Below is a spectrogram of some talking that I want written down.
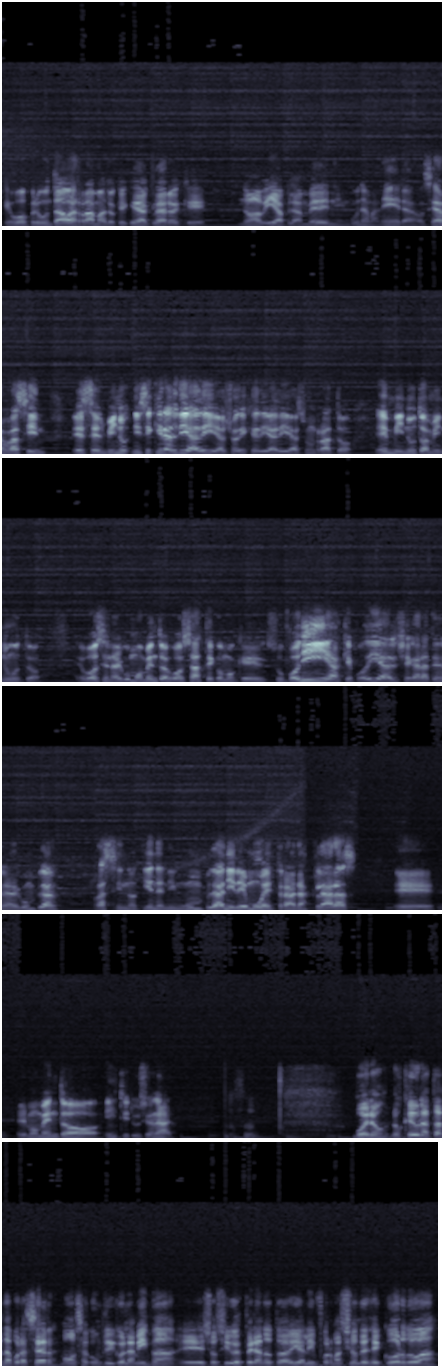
que vos preguntabas, Rama, lo que queda claro es que no había plan B de ninguna manera. O sea, No. Racing es el minuto, ni siquiera el día a día, yo dije día a día hace un rato, es minuto a minuto. Eh, Vos en algún momento esbozaste como que suponías que podían llegar a tener algún plan. Racing no tiene ningún plan y demuestra a las claras eh, el momento institucional. Bueno, nos queda una tanda por hacer, vamos a cumplir con la misma. Eh, yo sigo esperando todavía la información desde Córdoba,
